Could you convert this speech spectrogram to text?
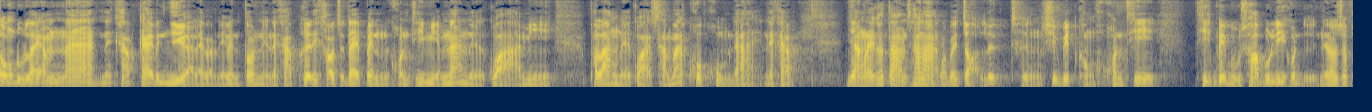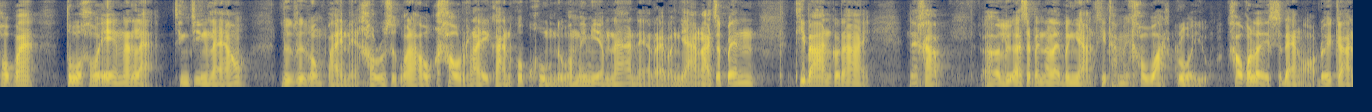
ลงดูไร้อำนาจนะครับกลายเป็นเหยื่ออะไรแบบนี้เป็นต้นเนี่ยนะครับ เพื่อที่เขาจะได้เป็นคนที่มีอำนาจเหนือกว่า มีพลังเหนือกว่า สามารถควบคุมได้นะครับ อย่างไรก็ตามถ้าหากเราไปเจาะลึกถึงชีวิตของคนที่ที่ไปบูชอบบูลลี่คนอื่นเนี่ยเราจะพบว่าตัวเขาเองนั่นแหละ จริง ๆ แล้ว ลึกๆลงไปเนี่ยเขารู้สึกว่าเราเขาไร้การควบคุม หรือว่าไม่มีอำนาจในอะไรบางอย่าง อาจจะเป็นที่บ้านก็ได้นะครับหรืออาจจะเป็นอะไรบางอย่างที่ทำให้เขาหวาดกลัวอยู่ เขาก็เลยแสดงออกด้วยการ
